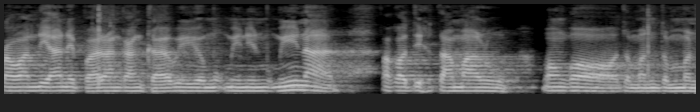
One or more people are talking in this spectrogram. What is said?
lawan liyane barang kang gawe ya mukminin mukminat faqad ihtamalu monggo teman-teman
